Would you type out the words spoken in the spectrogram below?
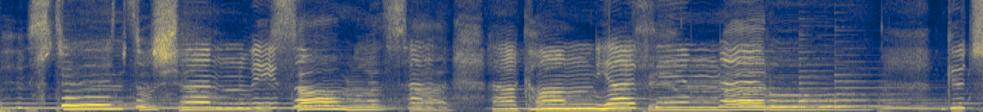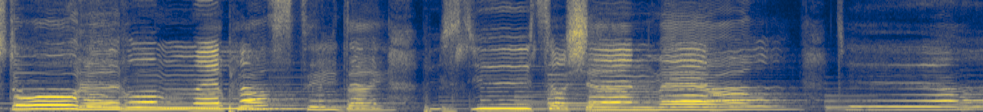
Pust ut og kjenn, vi samles her. Her kan jeg finne ro. Guds store rom med plass til deg. Pust ut og kjenn med alt du er.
